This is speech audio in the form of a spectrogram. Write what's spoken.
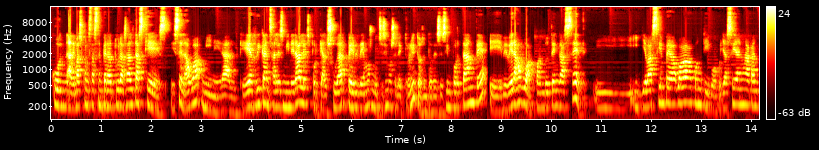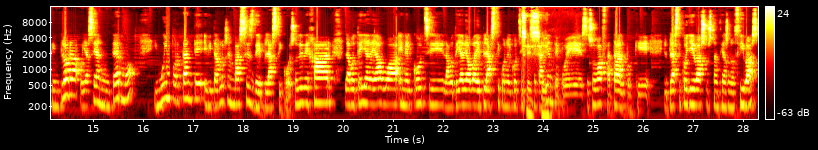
con, además con estas temperaturas altas, ¿qué es? Es el agua mineral, que es rica en sales minerales porque al sudar perdemos muchísimos electrolitos. Entonces es importante eh, beber agua cuando tengas sed y, y llevas siempre agua contigo, ya sea en una cantimplora o ya sea en un termo. Y muy importante, evitar los envases de plástico. Eso de dejar la botella de agua en el coche, la botella de agua de plástico en el coche que se caliente, pues eso va fatal porque el plástico lleva sustancias nocivas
